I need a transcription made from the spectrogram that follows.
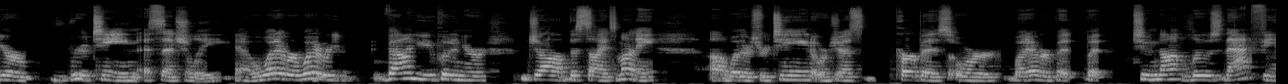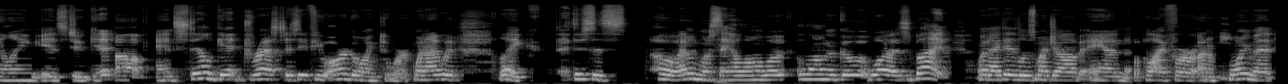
your routine, essentially, you know, whatever whatever value you put in your job besides money, uh, whether it's routine or just purpose or whatever, but but to not lose that feeling is to get up and still get dressed as if you are going to work. When I would like this is oh I don't want to say how long long ago it was, but when I did lose my job and apply for unemployment,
